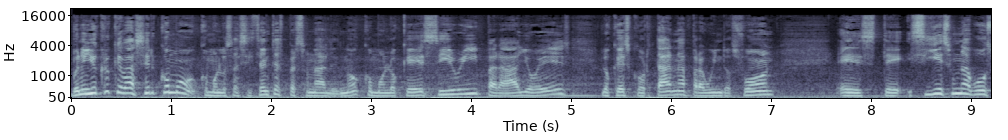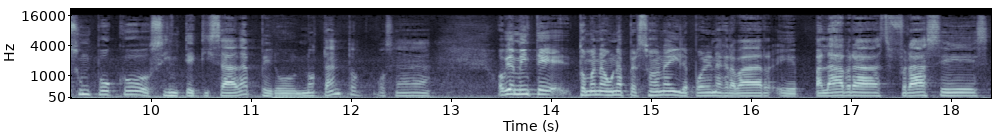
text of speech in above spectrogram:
Bueno, yo creo que va a ser como, como los asistentes personales, ¿no? Como lo que es Siri para iOS, lo que es Cortana para Windows Phone. Este, sí es una voz un poco sintetizada, pero no tanto. O sea, Obviamente toman a una persona y le ponen a grabar eh, palabras, frases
